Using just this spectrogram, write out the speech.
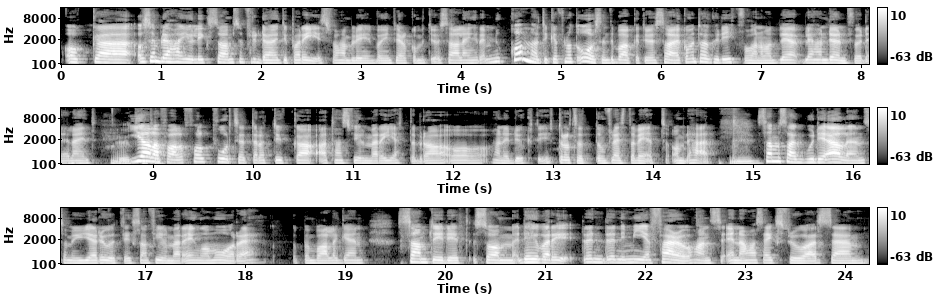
Och, eh, och sen blev han ju liksom, sen flydde han ju till Paris för han blev, var ju inte välkommen till USA längre. Men nu kom han tycker jag för något år sedan tillbaka till USA. Jag kommer inte ihåg hur det gick för honom, att blev, blev han dömd för det eller inte. I alla fall, folk fortsätter att tycka att hans filmer är jättebra och han är duktig, trots att de flesta vet om det här. Mm. Samma sak Woody Allen som ju ger ut liksom filmer en gång om året, uppenbarligen. Samtidigt som, det har ju varit, den, i Mia Farrow, hans, en av hans exfruars, ähm,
